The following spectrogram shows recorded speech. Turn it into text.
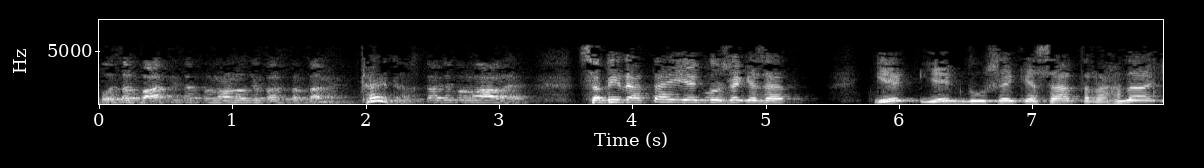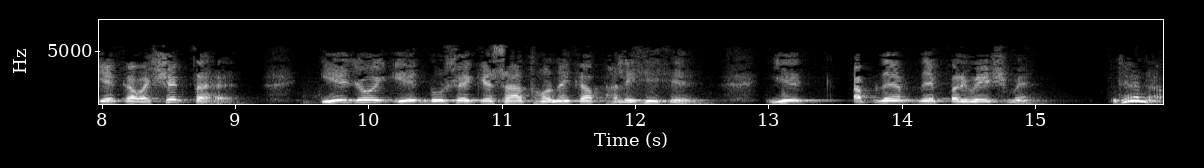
वो सब बाकी सब परमाणुओं के परस्परता में। है ना। उसका जो प्रभाव है। सभी रहता है एक दूसरे के साथ। ये एक दूसरे के साथ रहना एक आवश्यकता है। ये जो एक दूसरे के साथ होने का फल ही है, ये अपने अपने परिवेश में है ना?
